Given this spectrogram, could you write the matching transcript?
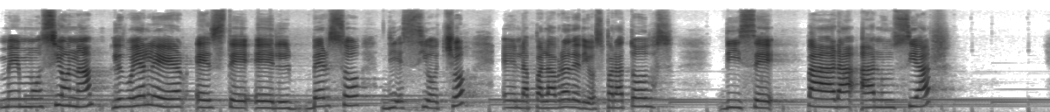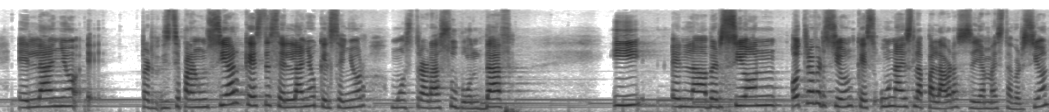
me emociona. Les voy a leer este el verso 18 en la palabra de Dios para todos. Dice, para anunciar el año eh, dice para anunciar que este es el año que el Señor mostrará su bondad. Y en la versión, otra versión, que es una es la palabra, se llama esta versión,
